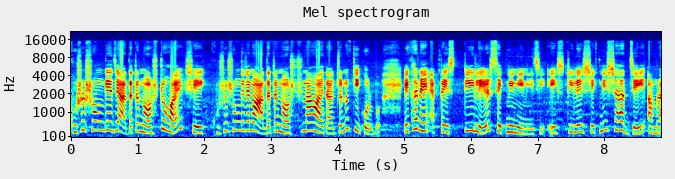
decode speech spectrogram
খোসার সঙ্গে যে আদাটা নষ্ট হয়, সেই খোসার সঙ্গে যেন আদাটা নষ্ট না হয়, তার জন্য কি করব। এখানে একটা স্টিলের সেকনি নিয়ে নিয়েছি। এই স্টিলের সেকনির সাহায্যেই আমরা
